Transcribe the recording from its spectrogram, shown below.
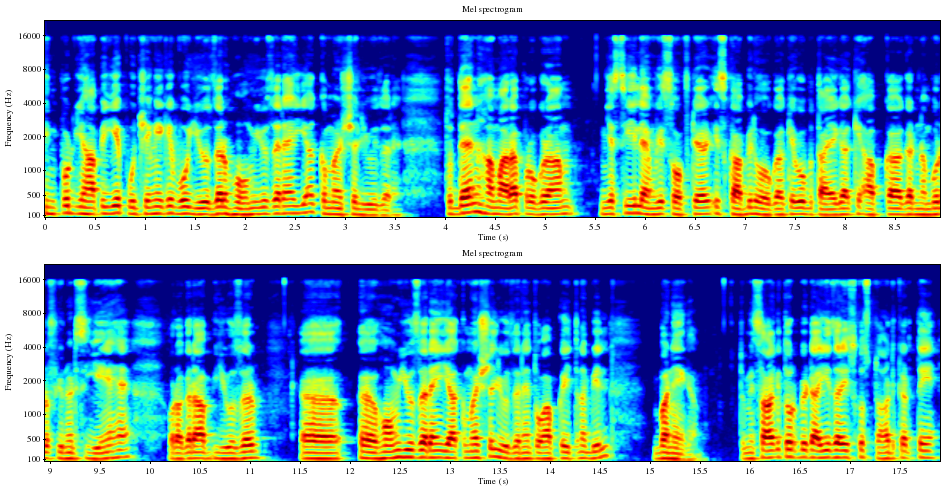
इनपुट यहाँ पे ये पूछेंगे कि वो यूज़र होम यूज़र है या कमर्शियल यूज़र है। तो देन हमारा प्रोग्राम या सी लैंग्वेज सॉफ्टवेयर इस काबिल होगा कि वो बताएगा कि आपका अगर नंबर ऑफ़ यूनिट्स ये हैं और अगर आप यूज़र होम यूज़र हैं या कमर्शियल यूज़र हैं तो आपका इतना बिल बनेगा। तो मिसाल के तौर पर आइए ज़रा इसको स्टार्ट करते हैं।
